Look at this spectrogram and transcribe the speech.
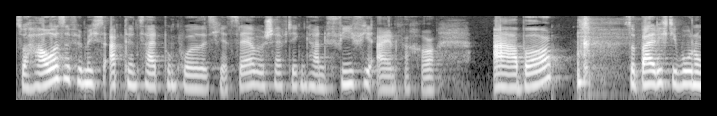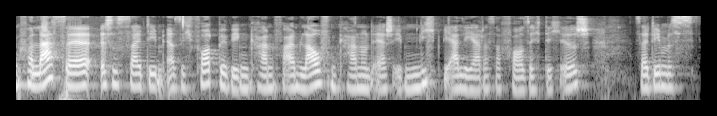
zu Hause für mich ab dem Zeitpunkt, wo er sich jetzt selber beschäftigen kann, viel, viel einfacher. Aber sobald ich die Wohnung verlasse, ist es seitdem er sich fortbewegen kann, vor allem laufen kann und er ist eben nicht wie alle ja, dass er vorsichtig ist. Seitdem ist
